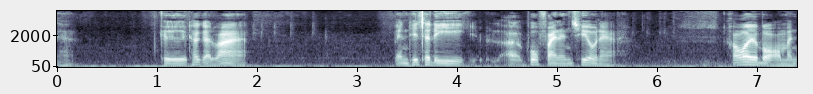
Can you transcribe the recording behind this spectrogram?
นะฮะคือถ้าเกิดว่า เป็นทฤษฎีพวก financial เนี่ยเขาก็จะบอกมัน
